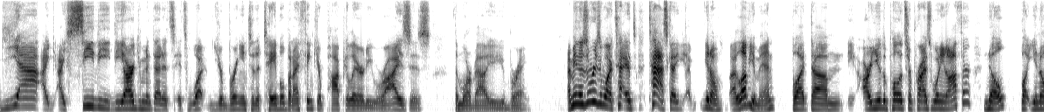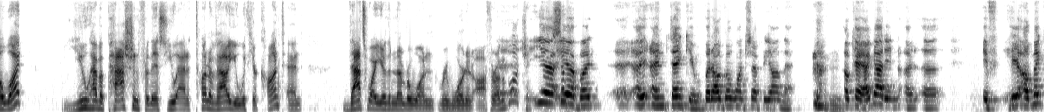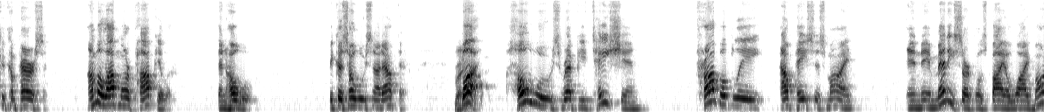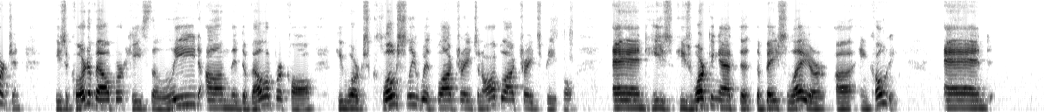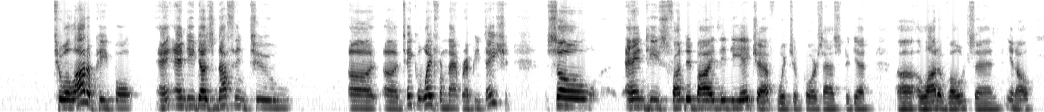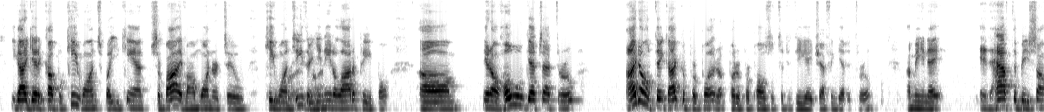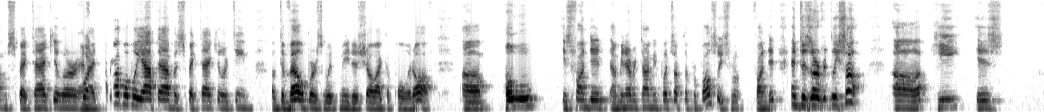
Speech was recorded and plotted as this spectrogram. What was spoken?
yeah, I, I see the the argument that it's it's what you're bringing to the table, but I think your popularity rises the more value you bring. I mean, there's a reason why ta- it's task. I you know I love you, man. But um, are you the Pulitzer Prize winning author? No. But you know what? You have a passion for this. You add a ton of value with your content. That's why you're the number one rewarded author on the blockchain. Yeah, Simple. yeah, but and thank you. But I'll go one step beyond that. Mm. okay, I got in. Uh, uh, if here, I'll make a comparison. I'm a lot more popular than Howo because Howo's not out there. Right. But Howo's reputation probably outpaces mine in, in many circles by a wide margin. He's a core developer. He's the lead on the developer call. He works closely with blocktrades and all blocktrades people, and he's he's working at the, the base layer uh, in coding. And to a lot of people, and, and he does nothing to uh, uh, take away from that reputation. So and he's funded by the DHF, which of course has to get uh, a lot of votes, and you know you got to get a couple key ones, but you can't survive on one or two key ones right, either. Right. You need a lot of people. Um, you know, Howo gets that through. I don't think I could put a, put a proposal to the DHF and get it through. I mean, it, it'd have to be something spectacular, and what? I'd probably have to have a spectacular team of developers with me to show I could pull it off. Um, is funded. I mean, every time he puts up the proposal, he's funded, and deservedly so. Uh, he is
